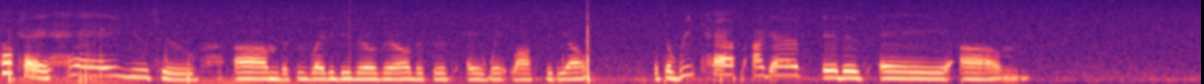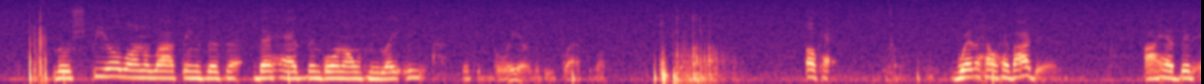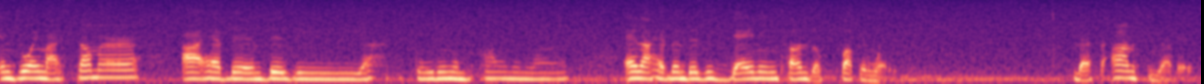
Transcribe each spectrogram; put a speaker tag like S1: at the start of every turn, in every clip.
S1: Okay, hey YouTube. Um, this is Lady Boo. This is a weight loss video. It's a recap, I guess. It is a um, little spiel on a lot of things that's, that has been going on with me lately. I can glare with these glasses on. Okay, where the hell have I been? I have been enjoying my summer. I have been busy dating and falling in love and I have been busy gaining tons of fucking weight. That's the honesty of it.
